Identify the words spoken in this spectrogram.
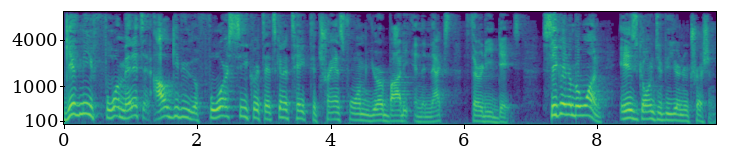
Give me four minutes and I'll give you the four secrets it's going to take to transform your body in the next 30 days. Secret number one is going to be your nutrition.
